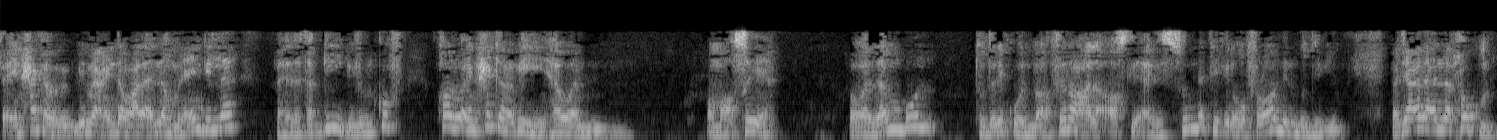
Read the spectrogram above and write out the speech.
فإن حكم بما عنده على أنه من عند الله فهذا تبديل يجب الكفر. قال وإن حكم به هوى ومعصية فهو ذنب تدركه المغفرة على أصل أهل السنة في الغفران للمذنبين. فجعل أن الحكم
